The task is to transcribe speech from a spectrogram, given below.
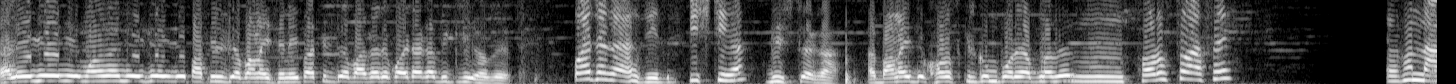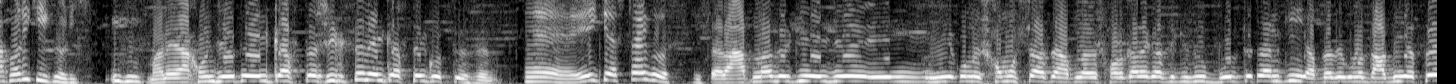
তাহলে এই যে মনে করেন যে এই যে এই যে পাতিলটা বানাইছেন এই পাতিলটা বাজারে কয় টাকা বিক্রি হবে? কয় টাকা হবে? বিশ টাকা? বিশ টাকা। আর বানাইতে খরচ কীরকম পড়ে আপনাদের? খরচ তো আছে। এখন না করি কি করি? মানে এখন যেহেতু এই কাজটা শিখছেন এই কাজটাই করতেছেন। হ্যাঁ এই কাজটাই করছি। স্যার আপনাদের কি এই যে এই নিয়ে কোনো সমস্যা আছে? আপনারা সরকারের কাছে কিছু বলতে চান কি? আপনাদের কোনো দাবি আছে?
